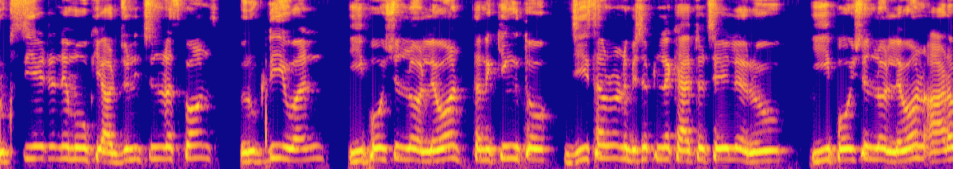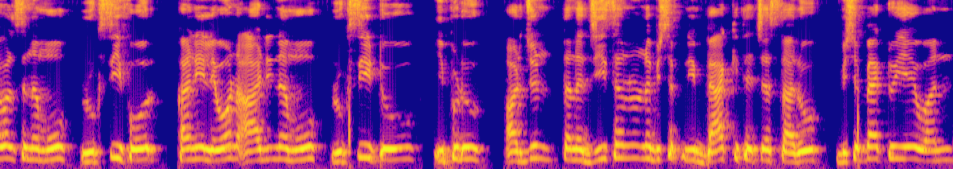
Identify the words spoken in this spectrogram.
రుక్ సి ఎయిట్ అనే మూవ్కి అర్జున్ ఇచ్చిన రెస్పాన్స్ రుక్ డి వన్ ఈ పొజిషన్లో లెవన్ లెవెన్ తన కింగ్తో జీ సెవెన్ ఉన్న బిషప్ క్యాప్చర్ చేయలేరు. ఈ పొజిషన్లో లెవెన్ ఆడవలసిన మూవ్ ఫోర్ కానీ లెవెన్ ఆడిన మూవ్ టూ. ఇప్పుడు అర్జున్ తన జీ సెవెన్ ఉన్న బిషప్ని బ్యాక్కి తెచ్చేస్తారు. Bishop back to A one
